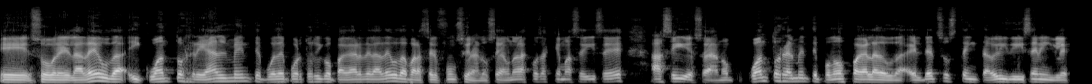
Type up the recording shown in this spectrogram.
eh, sobre la deuda y cuánto realmente puede Puerto Rico pagar de la deuda para ser funcional. O sea, una de las cosas que más se dice es así, o sea, no, cuánto realmente podemos pagar la deuda. El debt sustainability dice en inglés.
